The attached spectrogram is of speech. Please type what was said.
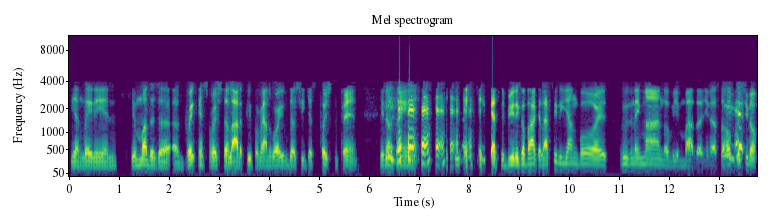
young lady, and your mother's a, a great inspiration to a lot of people around the world, even though she just pushed the pen. You know what I'm saying? and she got the beauty go behind because I see the young boys losing their mind over your mother. You know, so hopefully she don't.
